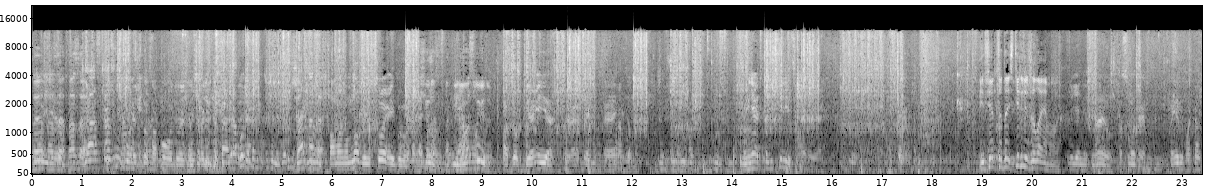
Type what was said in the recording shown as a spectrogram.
Назад, назад, назад. Я скажу кое-что по поводу этого квалификации. Шаг назад. По-моему, много историй было. Еще раз, так, я вас выведу. Поджог Берия, терроризм. Но меня это повеселит скорее. Эффекта достигли желаемого? Ну, я не знаю, посмотрим. Время покажет.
